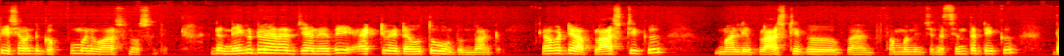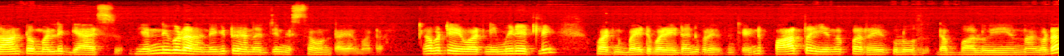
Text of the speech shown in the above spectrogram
తీసామంటే గప్పుమని వాసన వస్తుంది. అంటే నెగిటివ్ ఎనర్జీ అనేది యాక్టివేట్ అవుతూ ఉంటుంది అంటూ. కాబట్టి ఆ ప్లాస్టిక్ మళ్ళీ ప్లాస్టిక్ సంబంధించిన సింథటిక్ దాంట్లో మళ్ళీ గ్యాస్ ఇవన్నీ కూడా నెగిటివ్ ఎనర్జీని ఇస్తూ ఉంటాయి అన్నమాట కాబట్టి వాటిని ఇమీడియట్లీ వాటిని బయటపడేయడానికి ప్రయత్నం చేయండి. పాత ఇనప రేకులు డబ్బాలు ఏమన్నా కూడా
